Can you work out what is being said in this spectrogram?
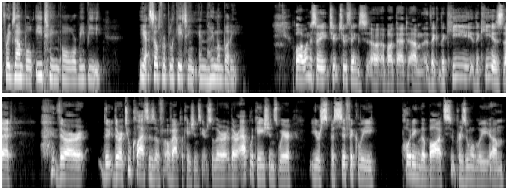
for example, eating or maybe yeah, self-replicating in the human body. Well, I want to say two two things uh, about that. Um, the the key the key is that there are there, there are two classes of, of applications here. So there are there are applications where you're specifically putting the bots, presumably um,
